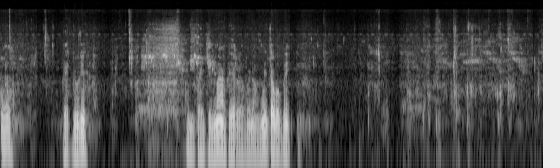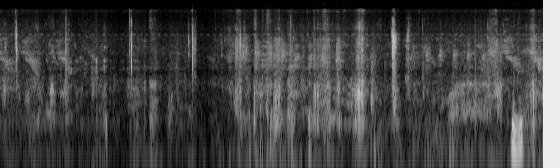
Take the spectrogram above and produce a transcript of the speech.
โอ้ เผ็ดดูดิมันไปกินมากเผ็ดเหรอพี่น้องไม่ตะบกบิกอือ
